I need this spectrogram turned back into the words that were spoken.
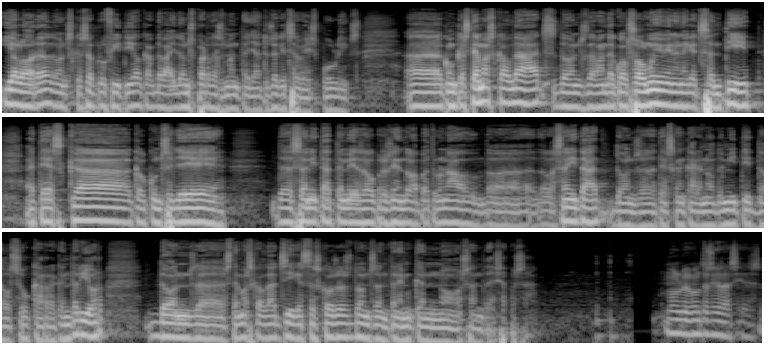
i alhora doncs, que s'aprofiti al capdavall doncs, per desmantellar tots aquests serveis públics. Eh, com que estem escaldats doncs, davant de qualsevol moviment en aquest sentit, atès que, que el conseller de Sanitat també és el president de la patronal de, de la Sanitat, doncs, atès que encara no ha demitit del seu càrrec anterior, doncs, eh, estem escaldats i aquestes coses doncs, entenem que no s'han de deixar passar. Molt bé, moltes gràcies.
